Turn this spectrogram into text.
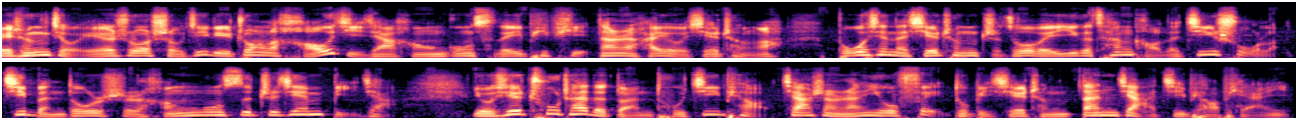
北城九爷说，手机里装了好几家航空公司的 A P P，当然还有携程啊。不过现在携程只作为一个参考的基数了，基本都是航空公司之间比价。有些出差的短途机票加上燃油费，都比携程单价机票便宜。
